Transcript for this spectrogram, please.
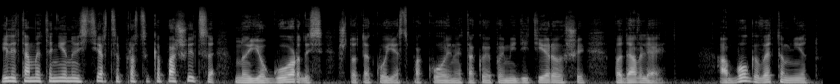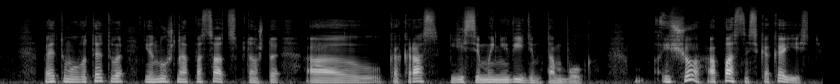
Или там это ненависть сердца просто копошится, но ее гордость, что такое я спокойный, такой помедитировавший, подавляет. А Бога в этом нет. Поэтому вот этого и нужно опасаться, потому что а, как раз если мы не видим там Бога, еще опасность какая есть.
